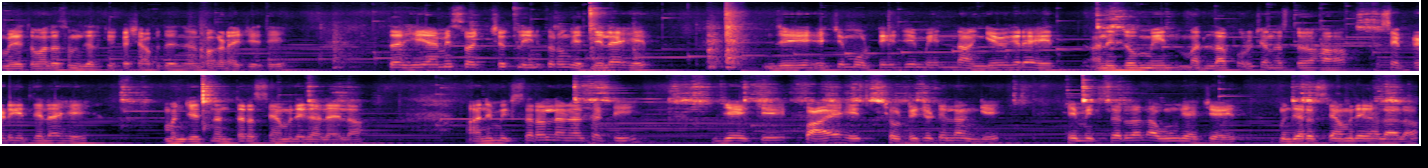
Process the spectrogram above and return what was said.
म्हणजे तुम्हाला समजेल की कशा पद्धतीने पकडायचे ते. तर हे आम्ही स्वच्छ क्लीन करून घेतलेले आहेत. जे याचे मोठे जे मेन नांगे वगैरे आहेत आणि जो मेन मधला पोर्शन असतो हा सेपरेट घेतलेला आहे. म्हणजे नंतर रस्स्यामध्ये घालायला. आणि मिक्सरला लावण्यासाठी जे याचे पाय आहेत छोटे छोटे लांगे हे मिक्सरला लावून घ्यायचे आहेत. म्हणजे रस्स्यामध्ये घालायला.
